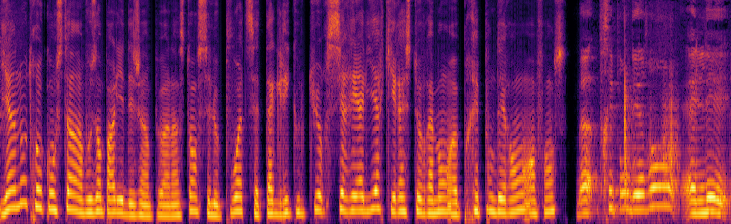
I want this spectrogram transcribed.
Il y a un autre constat, hein, vous en parliez déjà un peu à l'instant, c'est le poids de cette agriculture céréalière qui reste vraiment euh, prépondérant en France? Bah, Prépondérant, elle est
